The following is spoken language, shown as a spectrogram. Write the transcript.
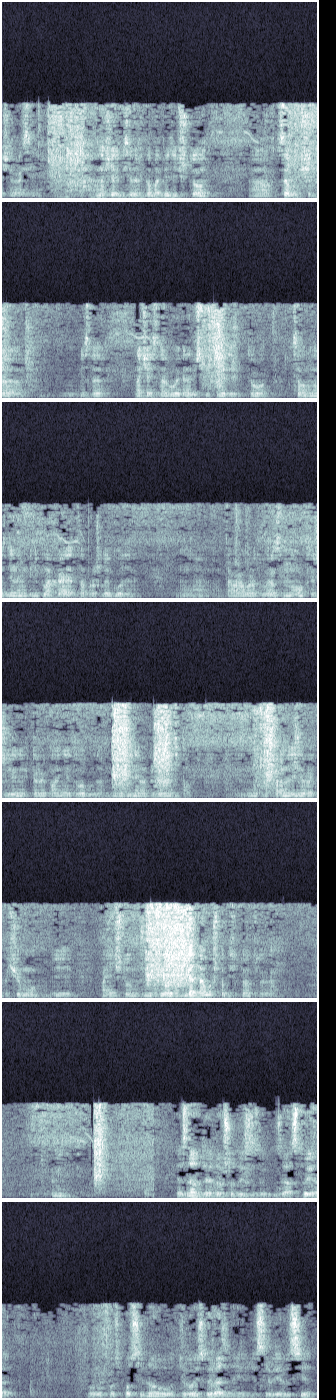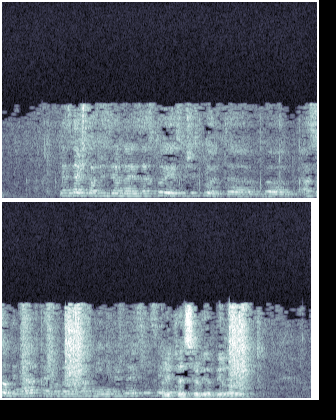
сердечно в России. В начале беседы хотел бы отметить, что э, в целом считаю, если начать с торгово-экономических связей, то в целом у нас динамика неплохая за прошлые годы. Э, товарооборот вырос, но, к сожалению, в первой половине этого года мы наблюдаем определенный спад. Проанализировать почему и понять, что нужно сделать для того, чтобы ситуацию поменять. Ja znam da je došlo do zastoja posebno u trgovinskoj razmeni između Srbije i Rusije. Я знаю, что определенные застои существуют, э, в- особенно в торговом обмене между Россией и Ali to Сербией. je Srbija bila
